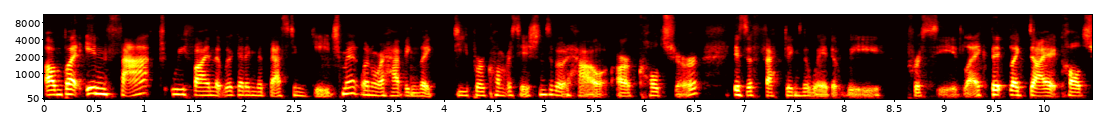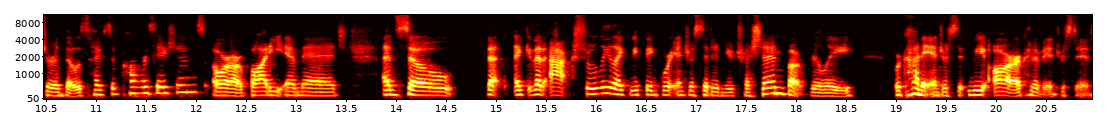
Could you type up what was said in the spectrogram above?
Um, but in fact, we find that we're getting the best engagement when we're having like deeper conversations about how our culture is affecting the way that we proceed like that like diet culture and those types of conversations or our body image and so that like that actually like we think we're interested in nutrition but really we're kind of interested we are kind of interested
